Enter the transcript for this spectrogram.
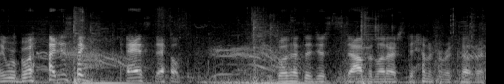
Think we're both. I just like passed out. We both have to just stop and let our stamina recover.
